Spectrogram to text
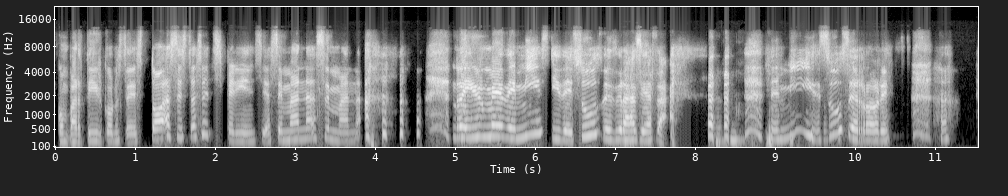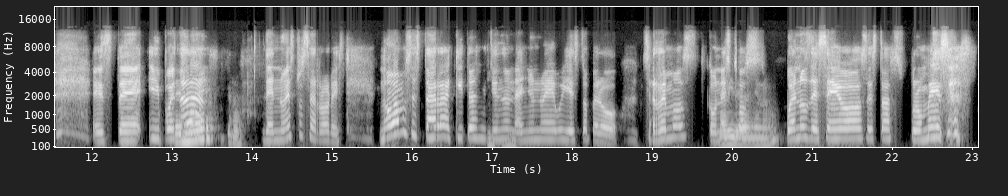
compartir con ustedes todas estas experiencias semana a semana. Reírme de mis y de sus desgracias. De mí y sus errores. Este, y pues de nada, nuestros. de nuestros errores. No vamos a estar aquí transmitiendo el año nuevo y esto, pero cerremos con La vida de estos año nuevo. buenos deseos, estas promesas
